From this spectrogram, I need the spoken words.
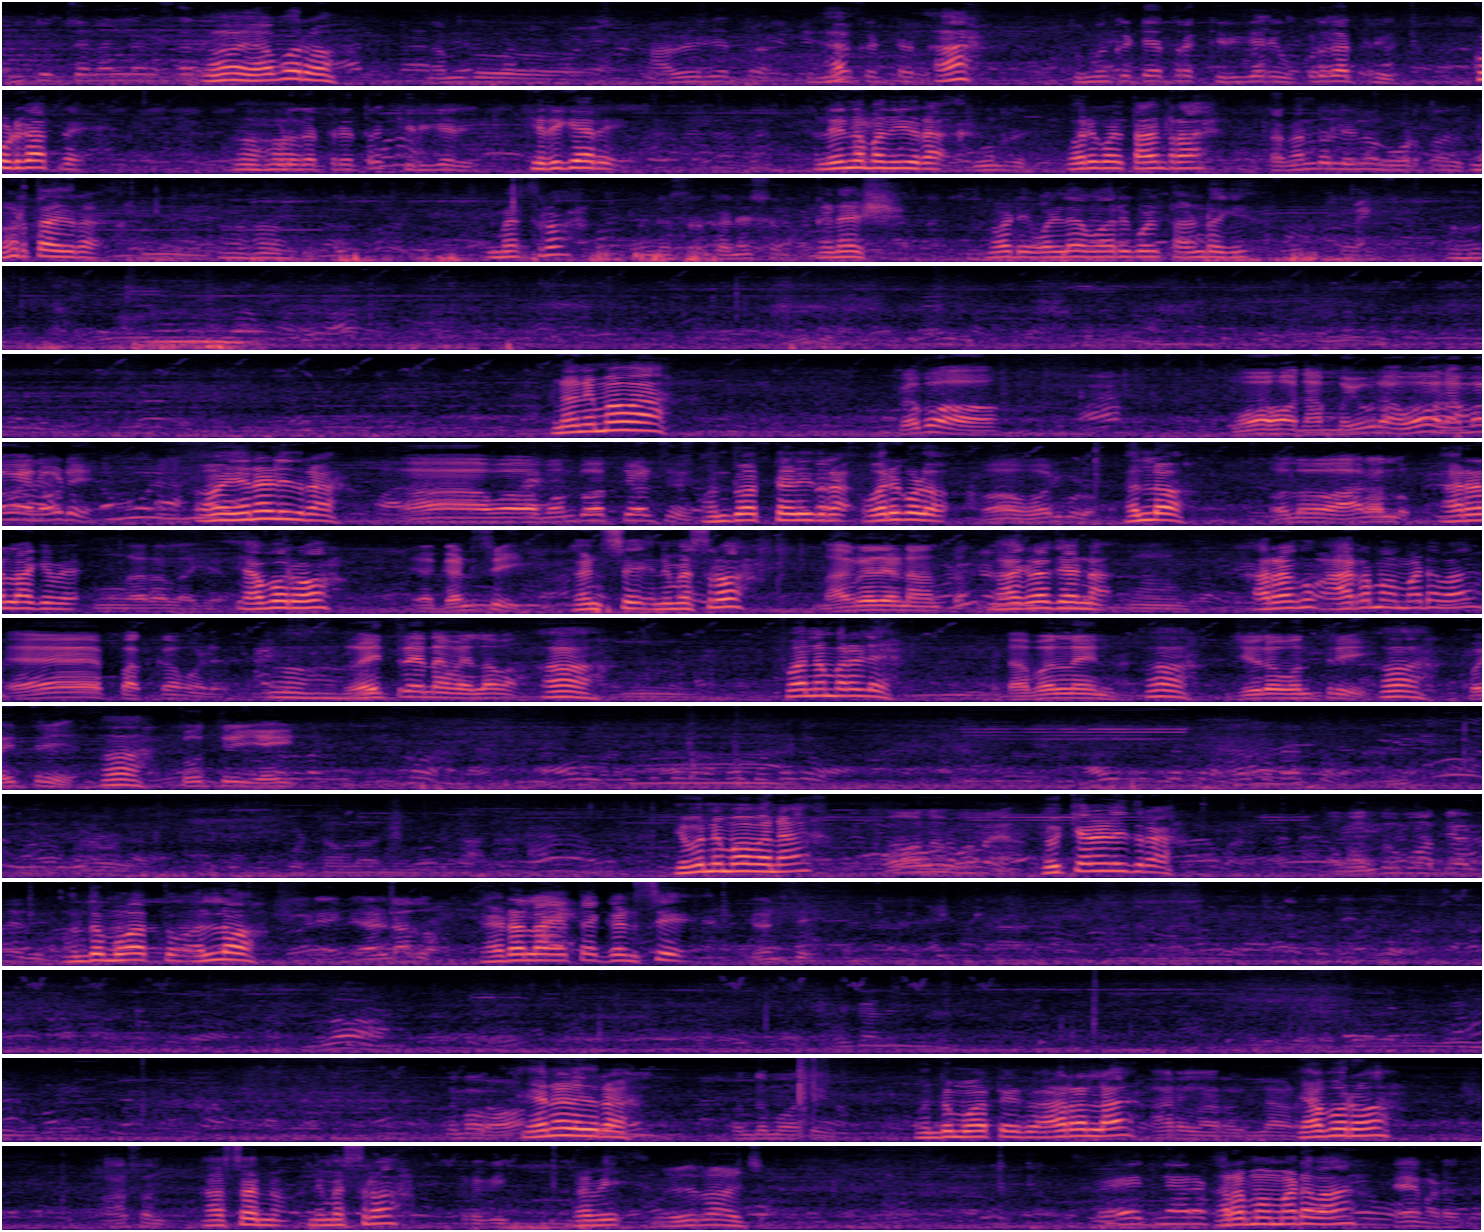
ಯೂಟ್ಯೂಬ್ ಚಾನಲ್ ಸರ್ ಹಾಂ ಯಾವರು? ನಮ್ಮದು ಹಾವೇರಿ ಹತ್ರ ತುಮ್ಮಕಟ್ಟೆ ಹಾಂ? ತುಮ್ಮಕಟ್ಟೆ ಹತ್ರ ಕಿರಿಗೇರಿ ಉಕ್ಕಡ್ಗಾತ್ರಿ ಕುಡ್ಗಾತ್ರೆ ಹಾಂ ಹಾಂ. ಹುಡುಗತ್ರ ಹತ್ರ ಕಿರಿಗೇರಿ. ಕಿರಿಗೇರಿ. ಅಲ್ಲಿಂದ ಬಂದಿದ್ದೀರಾ? ಹ್ಞೂ ರೀ ವರಿಗಳು ತಗೊಂಡ್ರಾ ತಗೊಂಡು ಏನೋ ನೋಡ್ತಾ ನೋಡ್ತಾ ಇದ್ದೀರಾ? ಹಾಂ ಹಾಂ. ನಿಮ್ಮ ಹೆಸರು? ನನ್ನ ಹೆಸರು ಗಣೇಶ ಗಣೇಶ್. ನೋಡಿ ಒಳ್ಳೆ ವಾರಿಗಳು ತಗೊಂಡೋಗಿ ಅಣ್ಣ ನಿಮ್ಮವ ಪ್ರಭು ಓಹೋ ನಮ್ಮ ಇವ್ರ ಓ ನಮ್ಮವೇ ನೋಡಿ ಏನು ಹೇಳಿದ್ರಾ? ಒಂದು ಹೊತ್ತು ಹೇಳ್ಸಿ ಒಂದು ಹೊತ್ತು ಹೇಳಿದ್ರ? ವರಿಗಳು ಹಾ ಓರಿಗಳು ಅಲ್ಲೋ? ಅಲ್ಲೋ ಆರಲ್ಲು. ಹ್ಮ್ ಆರಲ್ಲಾಗೆ ಯಾವರು? ಗಂಡಸಿ. ಗಂಡಸಿ. ನಿಮ್ಮ ಹೆಸರು? ನಾಗರಾಜಣ್ಣ ಅಂತ. ನಾಗರಾಜಣ್ಣ ಆರಾಮ ಆರಾಮ ಮಾಡವ? ಏ ಪಕ್ಕ ಮಾಡಿ. ರೈತರೇ ನಾವೆಲ್ಲವ? ಹಾಂ. ಫೋನ್ ನಂಬರ್ ಹೇಳಿ. ಡಬಲ್ ನೈನ್ ಹಾಂ. ಜೀರೋ ಒನ್ ತ್ರೀ ಹಾಂ. ಫೈವ್ ತ್ರೀ ಹಾಂ. ಟೂ ತ್ರೀ ಏಯ್ಟ್ ಇವು ನಿಮ್ಮವನ? ಇವಕ್ಕೆ ಹೇಳಿದ್ರ? ಒಂದು ಮೂವತ್ತು ಅಲ್ಲೋ? ಎರಡಲ್ಲ. ಐತೆ ಗಂಡಸಿ. ಏನ್ ಏನು ಹೇಳಿದ್ರ? ಒಂದು ಮೂವತ್ತೈದು. ಒಂದು ಮೂವತ್ತೈದು ಆರಲ್ಲ? ಆರಲ್ಲ ಆರಲ್ಲ. ಯಾವರು? ಹಾಸನ್. ಹಾಸನ್ನು ನಿಮ್ಮ ಹೆಸರು? ರವಿ. ರವಿ. ರವಿರಾಜ್. ಆರಾಮ ಮಾಡವಾ? ಏ ಮಾಡೋದು.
